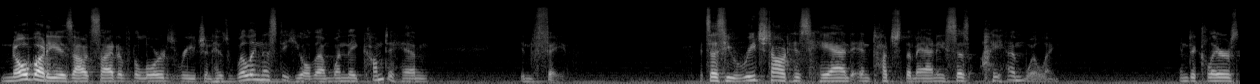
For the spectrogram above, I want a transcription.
Nobody is outside of the Lord's reach and his willingness to heal them when they come to him in faith. It says he reached out his hand and touched the man. He says, I am willing, and declares,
